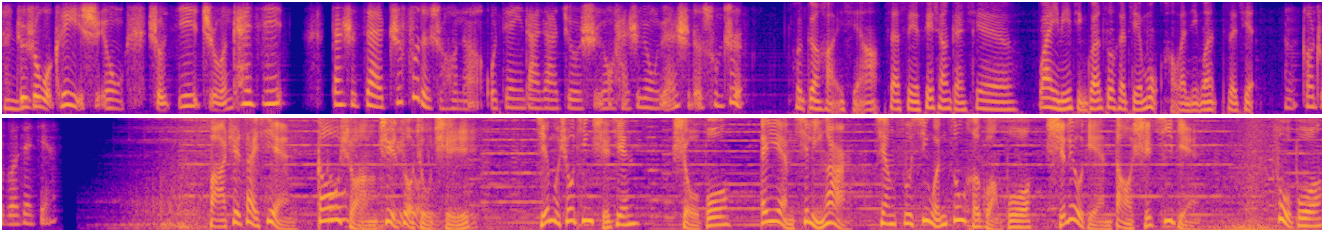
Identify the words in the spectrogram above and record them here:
嗯就是说我可以使用手机指纹开机，但是在支付的时候呢，我建议大家就使用还是用原始的数字。会更好一些啊！再次也非常感谢万以林警官做客节目，好，万警官再见。嗯，高主播再见。法治在线，高爽制作主持。节目收听时间：首播 AM 七零二江苏新闻综合广播十六点到十七点，复播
